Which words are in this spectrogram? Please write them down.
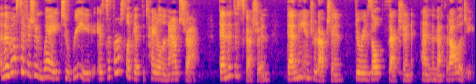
And the most efficient way to read is to first look at the title and abstract, then the discussion, then the introduction, the results section, and the methodology.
